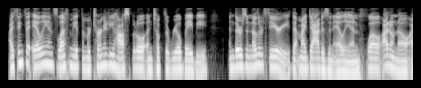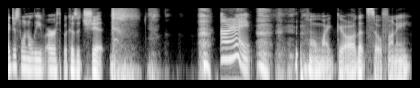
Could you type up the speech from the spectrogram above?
I think the aliens left me at the maternity hospital and took the real baby. And there's another theory that my dad is an alien. Well, I don't know. I just want to leave Earth because it's shit. All right. oh my God. That's so funny.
